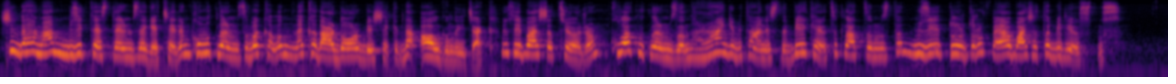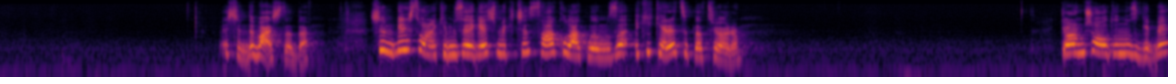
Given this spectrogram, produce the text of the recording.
Şimdi hemen müzik testlerimize geçelim. Komutlarımızı bakalım ne kadar doğru bir şekilde algılayacak. Müziği başlatıyorum. Kulaklıklarımızdan herhangi bir tanesine bir kere tıklattığımızda müziği durdurup veya başlatabiliyorsunuz. Ve şimdi başladı. Şimdi bir sonraki müziğe geçmek için sağ kulaklığımıza iki kere tıklatıyorum. Görmüş olduğunuz gibi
